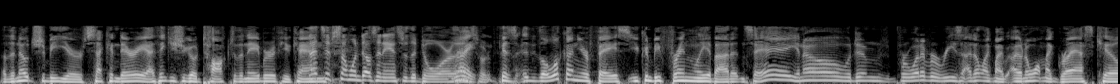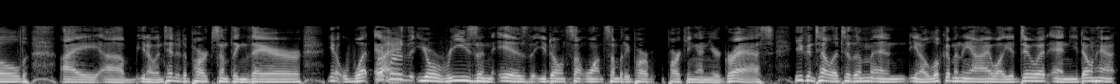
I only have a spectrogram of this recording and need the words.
Uh, the note should be your secondary. I think you should go talk to the neighbor if you can. That's if someone doesn't answer the door. Right, sort of because the look on your face, you can be friendly about it and say, "Hey, you know, for whatever reason, I don't like my, I don't want my grass killed. I, uh, you know, intended to park something there. You know, whatever Right. the, your reason is that you don't want somebody par- parking on your grass, you can tell it to them and you know, look them in the eye while you do it, and you don't have,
